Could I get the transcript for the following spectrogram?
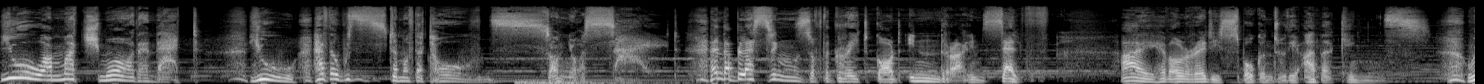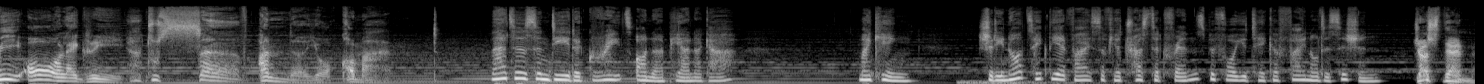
You are much more than that. You have the wisdom of the toads on your side, and the blessings of the great god Indra himself. I have already spoken to the other kings. We all agree to serve under your command. That is indeed a great honor, Pianaka. My king, should you not take the advice of your trusted friends before you take a final decision? Just then,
